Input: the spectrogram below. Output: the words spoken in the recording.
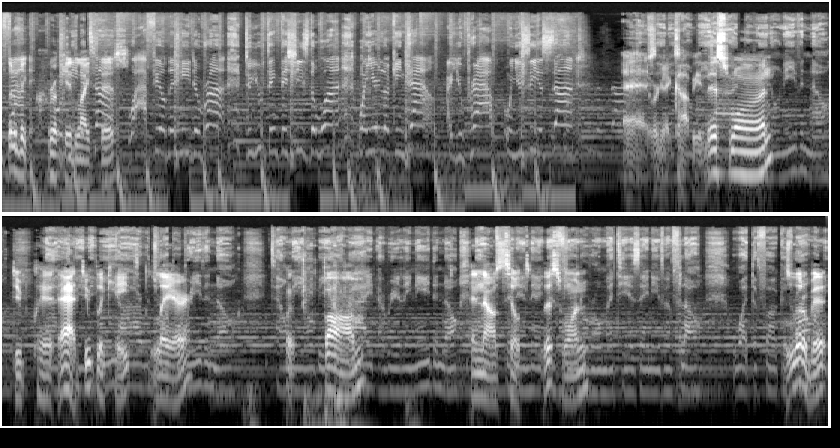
A little bit crooked like this. And we're gonna copy this one. duplicate, ah, duplicate layer, put bomb, and now tilt this one. A little bit.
